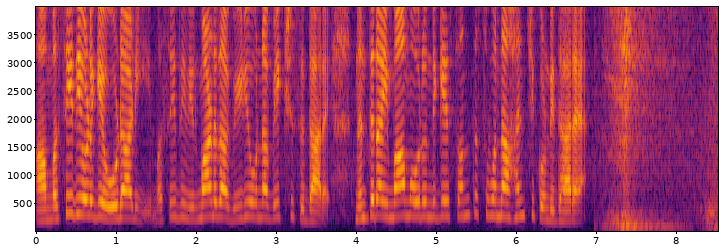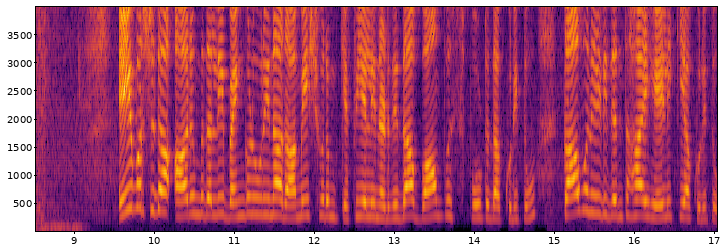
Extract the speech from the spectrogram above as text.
ಆ ಮಸೀದಿಯೊಳಗೆ ಓಡಾಡಿ ಮಸೀದಿ ನಿರ್ಮಾಣದ ವಿಡಿಯೋವನ್ನು ವೀಕ್ಷಿಸಿದ್ದಾರೆ. ನಂತರ ಇಮಾಮ್ ಅವರೊಂದಿಗೆ ಸಂತಸವನ್ನ ಹಂಚಿಕೊಂಡಿದ್ದಾರೆ. ಈ ವರ್ಷದ ಆರಂಭದಲ್ಲಿ ಬೆಂಗಳೂರಿನ ರಾಮೇಶ್ವರಂ ಕೆಫೆಯಲ್ಲಿ ನಡೆದಿದ್ದ ಬಾಂಬ್ ಸ್ಫೋಟದ ಕುರಿತು ತಾವು ನೀಡಿದಂತಹ ಹೇಳಿಕೆಯ ಕುರಿತು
